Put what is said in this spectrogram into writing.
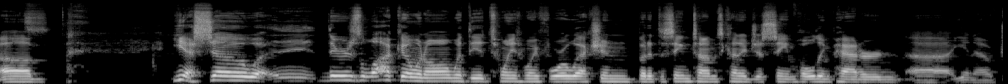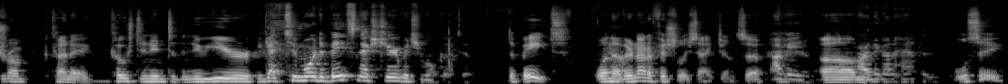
Um, Yeah, so uh, there's a lot going on with the 2024 election, but at the same time, it's kind of just same holding pattern. Uh, you know, Trump kind of coasting into the new year. you got two more debates next year, but you won't go to. Debates. Well, no, Yeah. they're not officially sanctioned, so I mean, um, are they going to happen? we'll see.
